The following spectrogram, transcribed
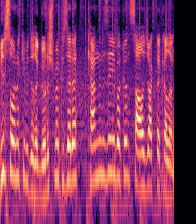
Bir sonraki videoda görüşmek üzere. Kendinize iyi bakın, sağlıcakla kalın.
